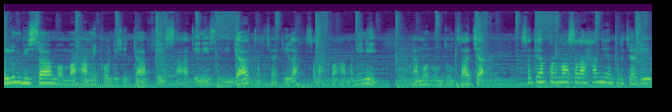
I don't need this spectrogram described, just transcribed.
belum bisa memahami kondisi Dafri saat ini sehingga terjadilah kesalahpahaman ini. Namun untung saja, setiap permasalahan yang terjadi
